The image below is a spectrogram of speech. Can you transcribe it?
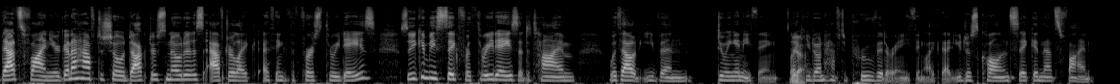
that's fine. You're gonna have to show a doctor's notice after like I think the first three days. So you can be sick for three days at a time without even doing anything. Like Yeah. you don't have to prove it or anything like that. You just call in sick and that's fine.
